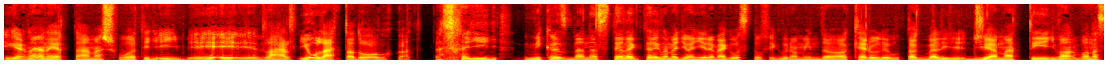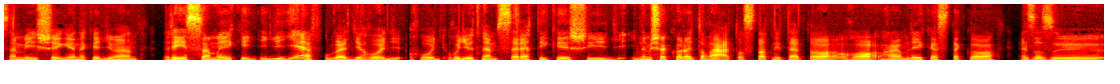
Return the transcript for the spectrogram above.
igen, nagyon értelmes volt, így, így, így lát, jól látta a dolgokat. Tehát, hogy így miközben ez tényleg, tényleg nem egy annyira megosztó figura, mint a kerülő utakbeli Giamatti, így van, van a személyiségének egy olyan része, amelyik így, így, így elfogadja, hogy, hogy, hogy őt nem szeretik, és így, így nem is akar rajta változtatni. Tehát a, ha, ha emlékeztek, a, ez az ő,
